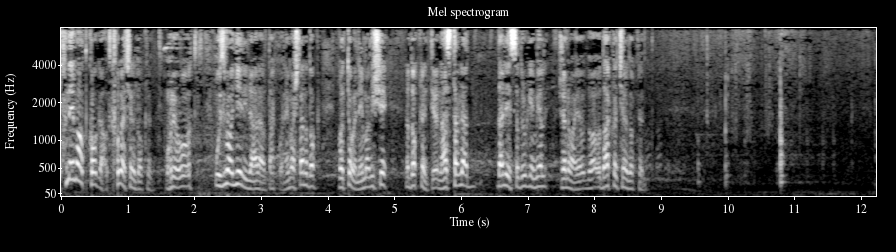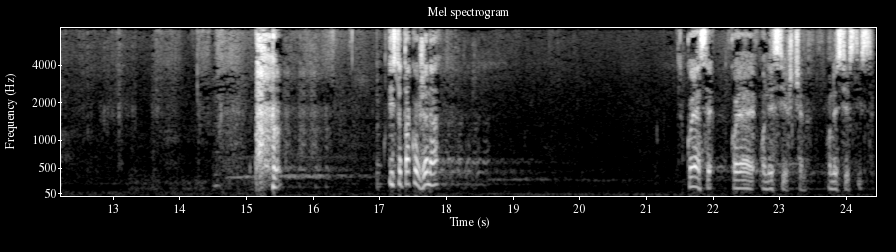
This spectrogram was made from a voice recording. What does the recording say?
Pa nema od koga, od koga će nadokrediti? On je od, uzima od njeni dana, ali tako, nema šta nadokrediti. Gotovo, nema više nadokrediti. Nastavlja dalje sa drugim, jel, ženama, odakle će nadokrediti? Isto tako žena koja se koja je onesješćena, onesjesti se.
